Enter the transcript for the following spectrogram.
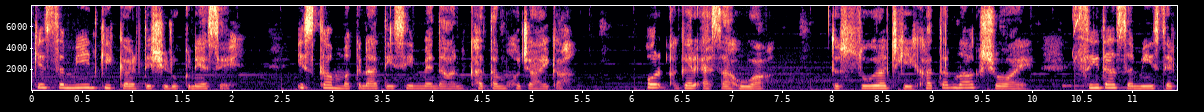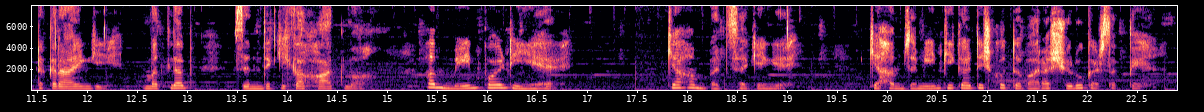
کہ زمین کی گردش رکنے سے اس کا مقناطیسی میدان ختم ہو جائے گا۔ اور اگر ایسا ہوا تو سورج کی خطرناک شعائیں سیدھا زمین سے ٹکرائیں گی۔ مطلب زندگی کا خاتمہ۔ اب مین پوائنٹ یہ ہے، کیا ہم بچ سکیں گے؟ کیا ہم زمین کی گردش کو دوبارہ شروع کر سکتے ہیں؟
